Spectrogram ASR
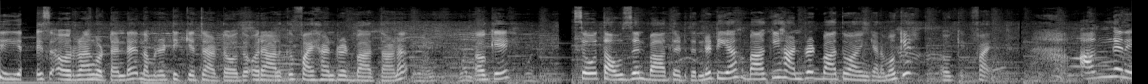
ചെയ്യാം. ഒറാങ്കൊട്ടന്റെ നമ്മുടെ ടിക്കറ്റ് ആട്ടോ. അത് ഒരാൾക്ക് ഫൈവ് ഹൺഡ്രഡ് ആണ്. ഓക്കെ സോ തൗസൻഡ് ബാത്ത് എടുത്തിട്ടുണ്ട്. ടിയ ബാക്കി ഹൺഡ്രഡ് ബാത്ത് വാങ്ങിക്കണം. ഓക്കെ ഓക്കെ ഫൈൻ അങ്ങനെ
